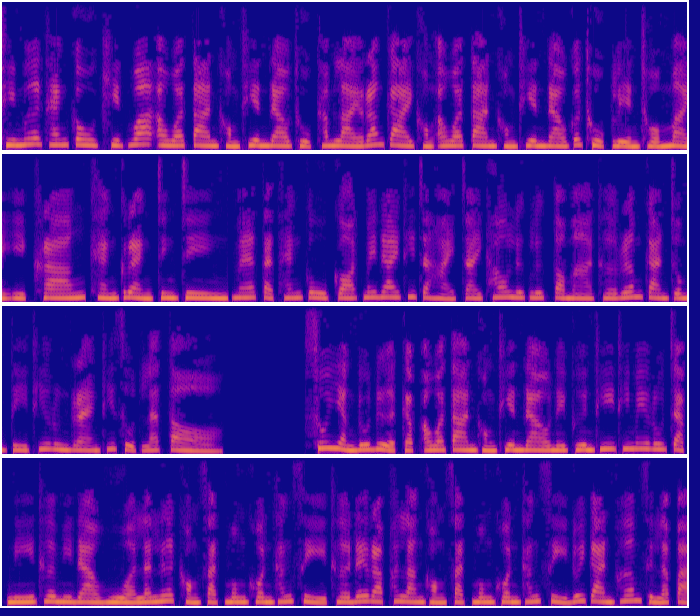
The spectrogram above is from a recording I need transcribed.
ที่เมื่อแทงกูคิดว่าอวตารของเทียนดาวถูกทำลายร่างกายของอวตารของเทียนดาวก็ถูกเปลี่ยนโฉมใหม่อีกครั้ง แข็งแกร่งจริง ๆ แม้แต่แทงกูก็อดไม่ได้ที่จะหายใจเข้าลึกๆต่อมาเธอเริ่มการโจมตีที่รุนแรงที่สุดและต่อ สู้อย่างดูเดือดกับอวตารของเทียนดาวในพื้นที่ที่ไม่รู้จักนี้ เธอมีดาวหัวและเลือดของสัตว์มงคลทั้งสี่ เธอได้รับพลังของสัตว์มงคลทั้งสี่ด้วยการเพิ่มศิลปะ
